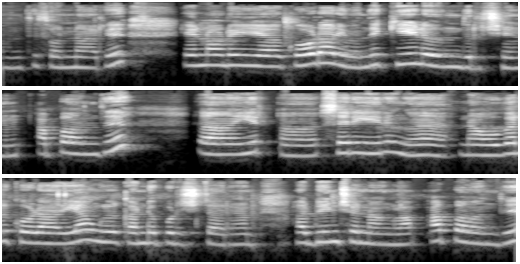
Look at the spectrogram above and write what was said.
வந்து சொன்னார் என்னுடைய கோடாரி வந்து கீழே விழுந்துருச்சுன்னு அப்போ வந்து இரு சரி இருங்க. நான் ஒவ்வொரு கோடாரியாக உங்களுக்கு கண்டுபிடிச்சி தரேன். அப்படின்னு சொன்னாங்களாம். அப்போ வந்து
